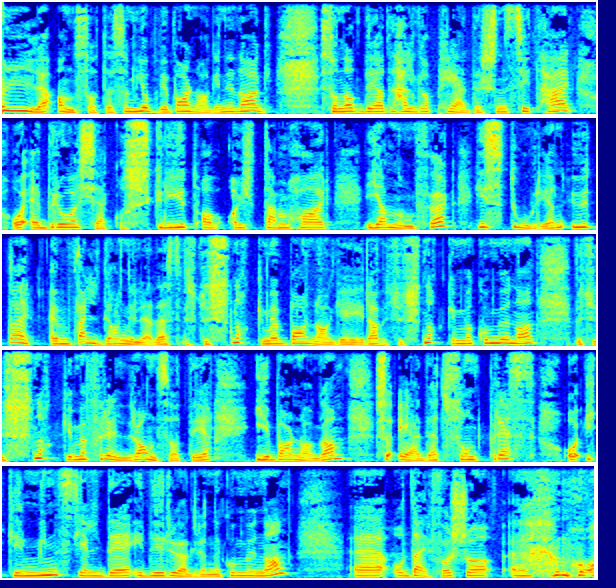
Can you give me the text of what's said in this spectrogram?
alle ansatte som jobber i barnehagen i dag. Sånn at det at Helga Pedersen sitter her og er bråkjekk og skryter av alt de har gjennomført, historien ut der er veldig annerledes. Hvis du snakker med barnehageeiere, hvis du snakker med kommunene, hvis du snakker med foreldre og ansatte i barnehagene, så er det et sånt press. Og ikke minst gjelder det i de rød-grønne kommunene. Eh, og derfor så eh, må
